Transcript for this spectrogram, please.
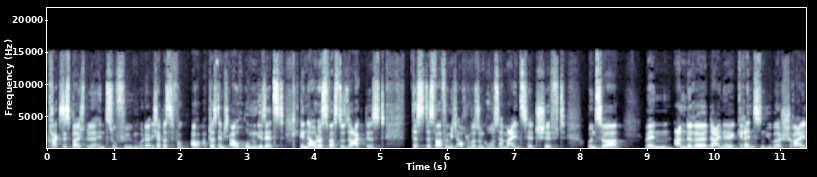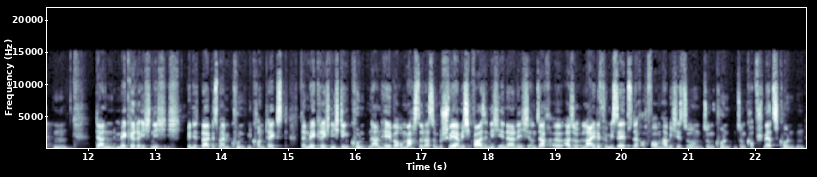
Praxisbeispiele hinzufügen oder ich habe das, hab das nämlich auch umgesetzt. Genau das, was du sagtest, das, das war für mich auch nochmal so ein großer Mindset-Shift. Und zwar, wenn andere deine Grenzen überschreiten, dann meckere ich nicht, ich bin jetzt, bleib jetzt mal im Kundenkontext, dann meckere ich nicht den Kunden an, hey, warum machst du das? Und beschwere mich quasi nicht innerlich und sag, äh, also leide für mich selbst und sag auch, warum habe ich jetzt so, so einen Kunden, so einen Kopfschmerzkunden?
